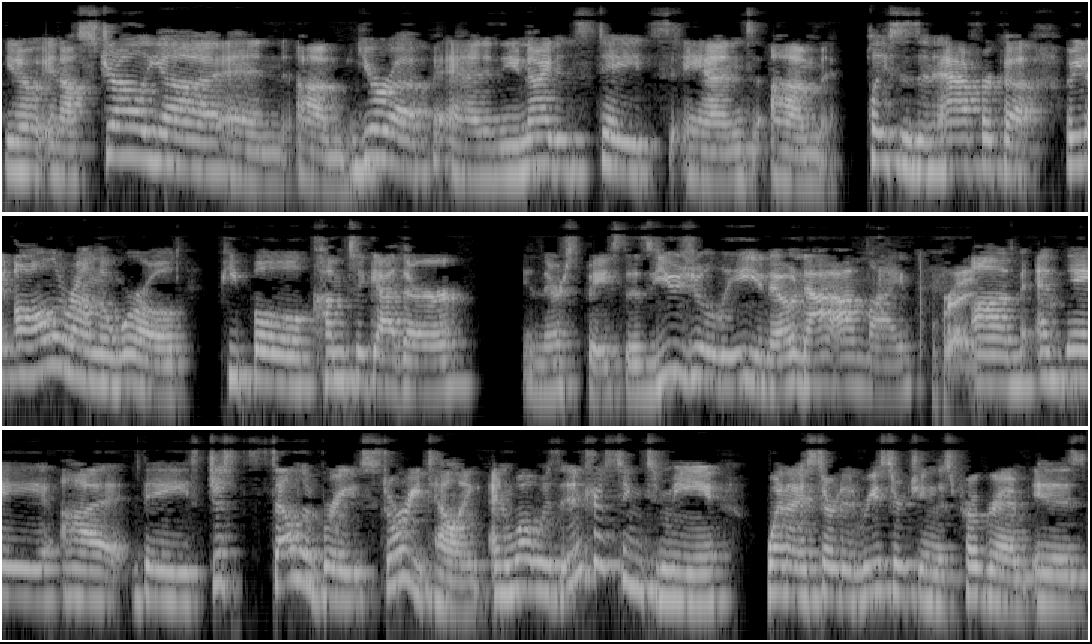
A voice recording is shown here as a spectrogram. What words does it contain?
you know, in Australia and um, Europe and in the United States and um, places in Africa, I mean, all around the world, people come together in their spaces, usually, you know, not online. Right. Um, and they uh, they just celebrate storytelling. And what was interesting to me when I started researching this program is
